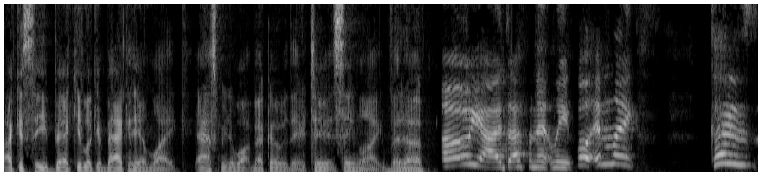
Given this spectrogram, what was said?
I could see Becky looking back at him like, "Ask me to walk back over there." Too. It seemed like, but uh, Oh yeah, definitely. Well, and like, cause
